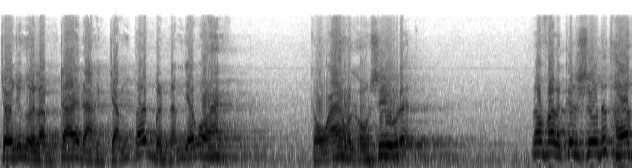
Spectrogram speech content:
cho những người làm trai đàn chẳng tới bình đẳng giải oan cầu an và cầu siêu đấy. Nó phải là kinh sư đích thực.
